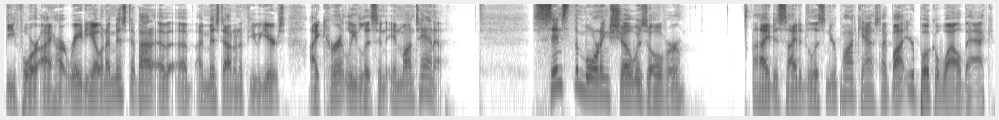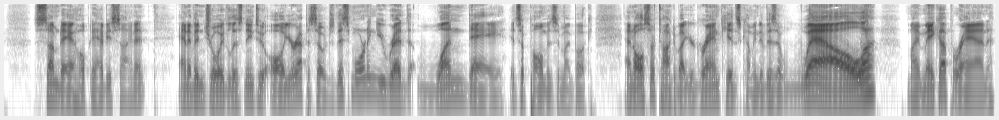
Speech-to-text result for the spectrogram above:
before iHeartRadio, and I missed about uh, uh, I missed out on a few years. I currently listen in Montana. Since the morning show was over, I decided to listen to your podcast. I bought your book a while back. Someday I hope to have you sign it and have enjoyed listening to all your episodes. This morning you read One Day. It's a poem, it's in my book, and also talked about your grandkids coming to visit. Well, my makeup ran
